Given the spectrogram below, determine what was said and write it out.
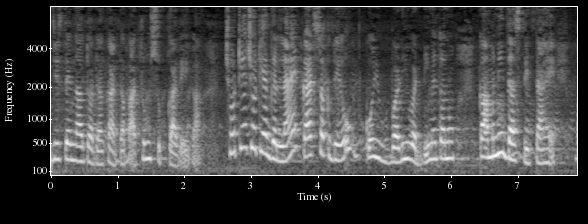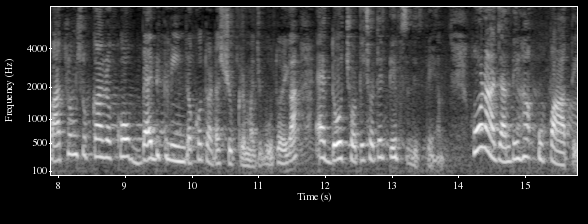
ਜਿਸ ਦੇ ਨਾਲ ਤੁਹਾਡਾ ਘਰ ਦਾ ਬਾਥਰੂਮ ਸੁੱਕਾ ਰਹੇਗਾ। ਛੋਟੀਆਂ ਛੋਟੀਆਂ ਗੱਲਾਂ ਕਰ ਸਕਦੇ ਹੋ, ਕੋਈ ਬੜੀ ਵੱਡੀ ਮੈਂ ਤੁਹਾਨੂੰ ਕੰਮ ਨਹੀਂ ਦੱਸ ਦਿੱਤਾ ਹੈ। ਬਾਥਰੂਮ ਸੁੱਕਾ ਰੱਖੋ ਬੈੱਡ ਕਲੀਨ ਰੱਖੋ, ਤੁਹਾਡਾ ਸ਼ੁਕਰ ਮਜ਼ਬੂਤ ਹੋਏਗਾ। ਇਹ ਦੋ ਛੋਟੇ ਛੋਟੇ ਟਿਪਸ ਦਿੱਤੇ ਹਨ। ਹੁਣ ਆ ਜਾਂਦੇ ਹਾਂ ਉਪਾਅ ਤੇ,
